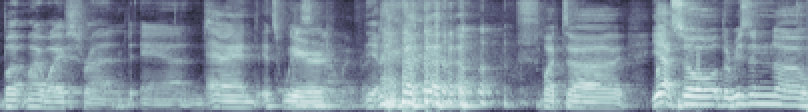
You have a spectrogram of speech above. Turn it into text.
but my wife's friend, and and it's He's weird. not my friend. Yeah. but uh, yeah, so the reason uh,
